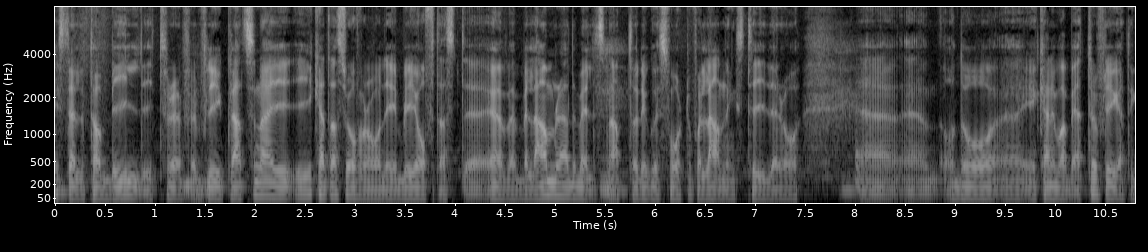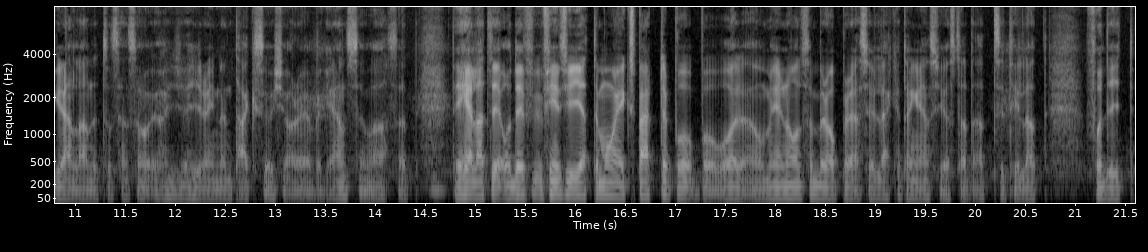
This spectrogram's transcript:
istället ta bil dit. För, för flygplatserna i, i katastrofområdet blir ju oftast eh, överbelamrade väldigt snabbt och det går svårt att få landningstider och, eh, och då eh, kan det vara bättre att flyga till grannlandet och sen så hyra in en taxi och köra över gränsen. Va? Så det, hela tiden, och det finns ju jättemånga experter på, på och om det är någon som bör operera så är det Gränser just att, att se till att få dit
